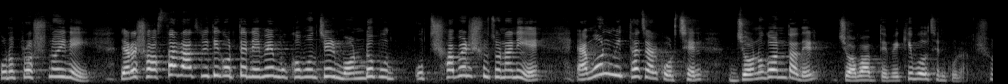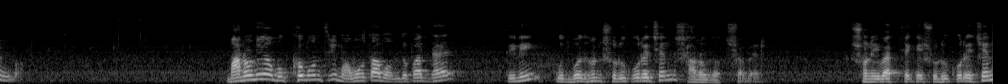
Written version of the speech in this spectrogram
কোনো প্রশ্নই নেই। যারা সস্তার রাজনীতি করতে নেমে মুখ্যমন্ত্রীর মণ্ডপ উৎসবের সূচনা নিয়ে এমন মিথ্যাচার করছেন, জনগণ তাদের জবাব দেবে। কি বলছেন কুণাল শুনব। মাননীয় মুখ্যমন্ত্রী মমতা বন্দ্যোপাধ্যায়, তিনি উদ্বোধন শুরু করেছেন শারদোৎসবের শনিবার থেকে শুরু করেছেন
